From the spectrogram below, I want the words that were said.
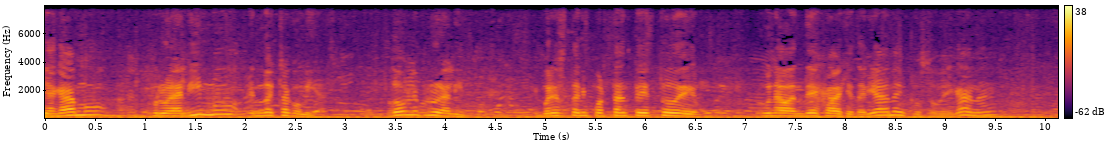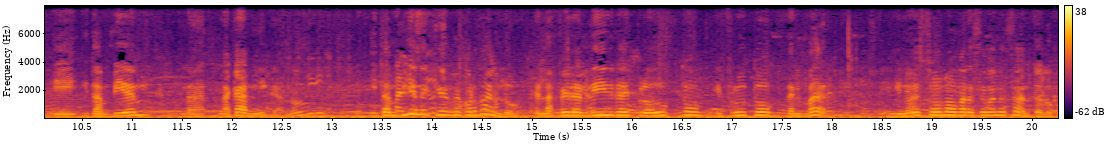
que hagamos pluralismo en nuestra comida, doble pluralismo. Y por eso es tan importante esto de una bandeja vegetariana, incluso vegana, y, también la, la, cárnica, ¿no? Y también hay que recordarlo, en las ferias libres hay productos y frutos del mar, y no es solo para Semana Santa, los,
